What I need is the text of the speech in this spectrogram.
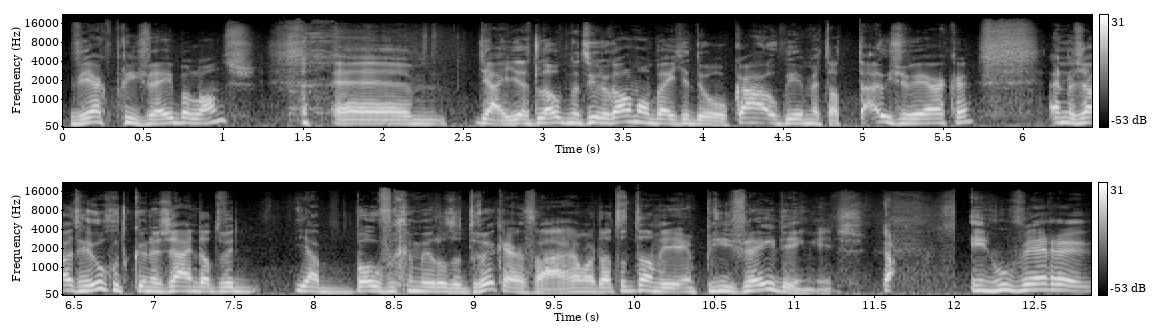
Werk-privé-balans. Ehm, ja, het loopt natuurlijk allemaal een beetje door elkaar. Ook weer met dat thuiswerken. En dan zou het heel goed kunnen zijn dat we ja, bovengemiddelde druk ervaren. Maar dat het dan weer een privé-ding is. Ja. In hoeverre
